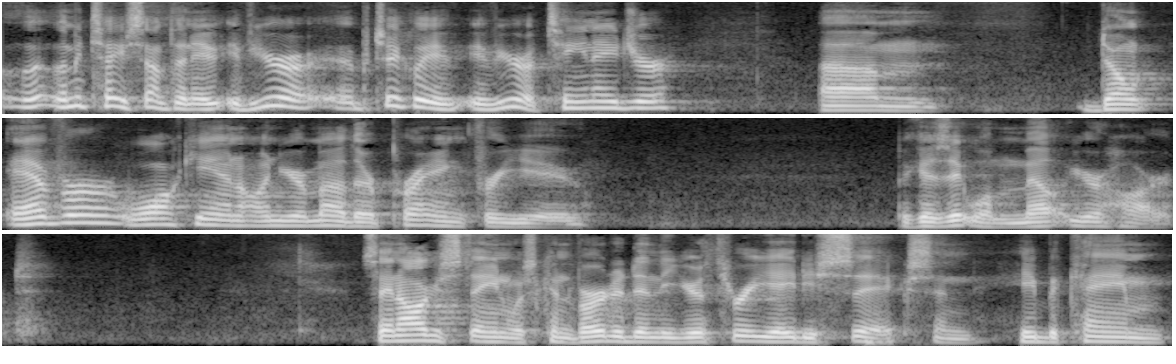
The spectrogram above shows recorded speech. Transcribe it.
let me tell you something. If you're, particularly if you're a teenager, um, don't ever walk in on your mother praying for you because it will melt your heart. St. Augustine was converted in the year 386, and he became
